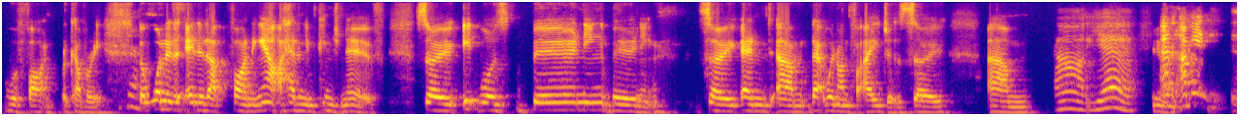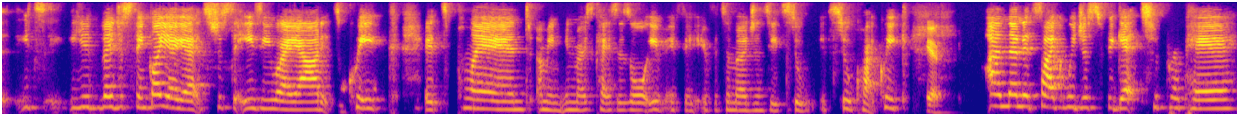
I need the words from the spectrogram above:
were fine, recovery. Yes. But when it ended up finding out, I had an impinged nerve. So it was burning, burning. So, and um, that went on for ages. So, um, Ah, yeah. Anyway. And I mean, it's you, they just think, oh, yeah, yeah, it's just the easy way out. It's quick, it's planned. I mean, in most cases, or if, if, it, if it's emergency, it's still it's still quite quick. Yeah. And then it's like we just forget to prepare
